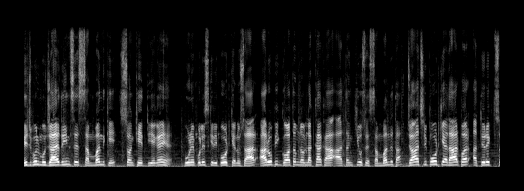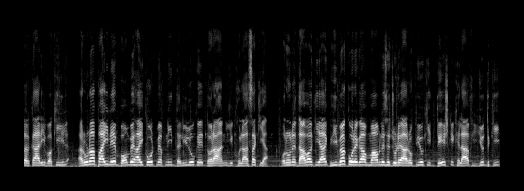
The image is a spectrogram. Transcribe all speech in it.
हिजबुल मुजाहिदीन से संबंध के संकेत दिए गए हैं। पुणे पुलिस की रिपोर्ट के अनुसार आरोपी गौतम नवलखा का आतंकियों से संबंध था। जाँच रिपोर्ट के आधार पर अतिरिक्त सरकारी वकील अरुणा पाई ने बॉम्बे हाईकोर्ट में अपनी दलीलों के दौरान ये खुलासा किया। उन्होंने दावा किया भीमा कोरेगांव मामले से जुड़े आरोपियों की देश के खिलाफ युद्ध की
